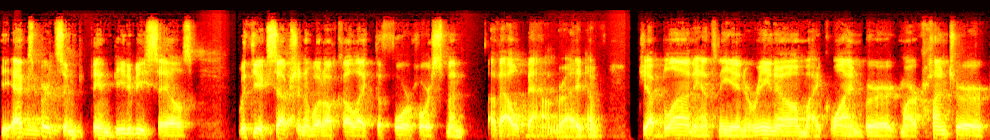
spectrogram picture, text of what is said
The mm-hmm. experts in, in B2B sales, with the exception of what I'll call like the four horsemen of outbound, right? Of Jeb Blount, Anthony Iannarino, Mike Weinberg, Mark Hunter,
